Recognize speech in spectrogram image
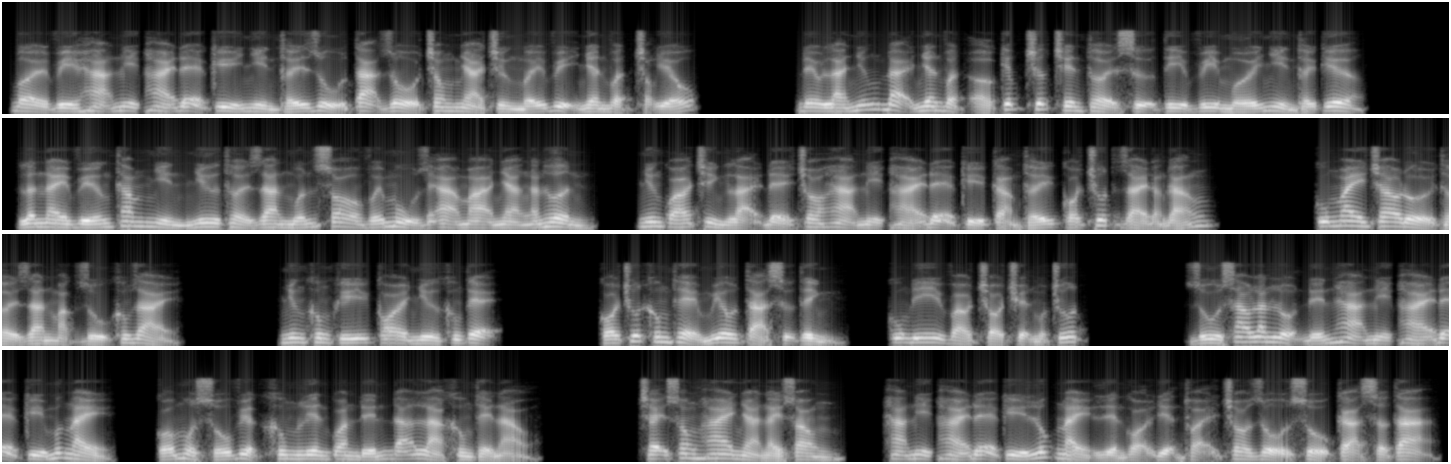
Bởi vì hạ nghị hai đệ kỳ nhìn thấy rủ tạ rổ trong nhà chừng mấy vị nhân vật trọng yếu, đều là những đại nhân vật ở kiếp trước trên thời sự tv mới nhìn thấy kia. Lần này viếng thăm nhìn như thời gian muốn so với mù dạ mạ nhà ngắn hơn, nhưng quá trình lại để cho hạ nghị hải đệ kỳ cảm thấy có chút dài đằng đắng cũng may trao đổi thời gian mặc dù không dài, nhưng không khí coi như không tệ. Có chút không thể miêu tả sự tình cũng đi vào trò chuyện một chút. Dù sao lăn lộn đến hạ nghị hải đệ kỳ mức này, có một số việc không liên quan đến đã là không thể nào. Chạy xong hai nhà này xong, hạ nghị hải đệ kỳ lúc này liền gọi điện thoại cho rổ sổ cả sở tạ.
